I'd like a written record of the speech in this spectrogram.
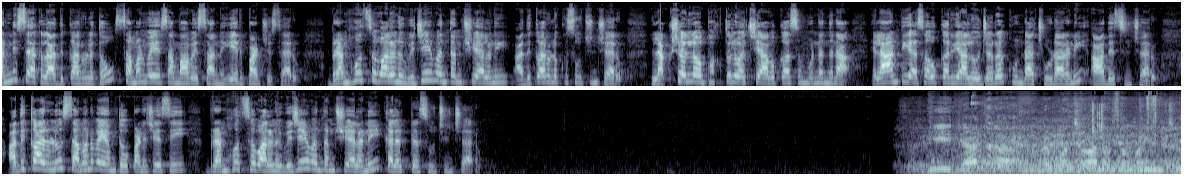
అన్ని శాఖల అధికారులతో సమన్వయ సమావేశాన్ని ఏర్పాటు చేశారు. బ్రహ్మోత్సవాలను విజయవంతం చేయాలని అధికారులకు సూచించారు. లక్షల్లో భక్తులు వచ్చే అవకాశం ఉన్నందున ఎలాంటి అసౌకర్యాలు జరగకుండా చూడాలని ఆదేశించారు. అధికారులు సమన్వయంతో పనిచేసి బ్రహ్మోత్సవాలను విజయవంతం చేయాలని కలెక్టర్ సూచించారు. ఈ జాతర బ్రహ్మోత్సవాలకు సంబంధించి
